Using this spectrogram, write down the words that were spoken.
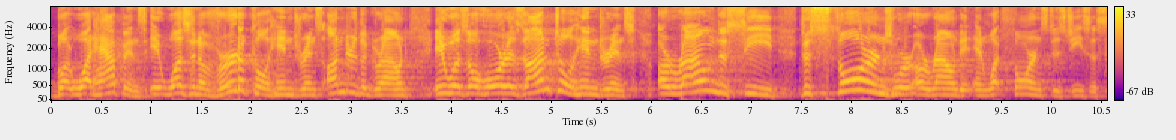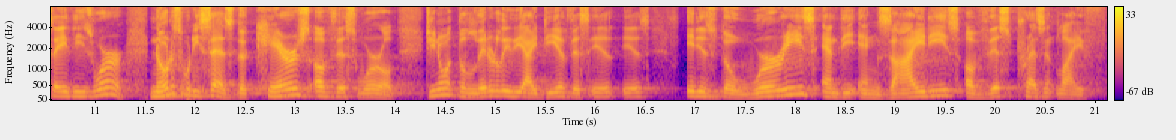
but what happens? It wasn't a vertical hindrance under the ground, it was a horizontal hindrance around the seed. The thorns were around it. And what thorns does Jesus say these were? Notice what he says the cares of this world. Do you know what the literally the idea of this is? is? It is the worries and the anxieties of this present life.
